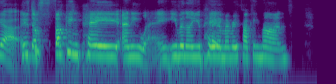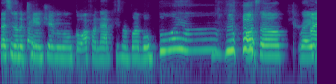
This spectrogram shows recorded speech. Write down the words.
yeah You have to just fucking pay anyway, even though you pay them every fucking month. That's another Right. tangent. We won't go off on that because my blood will boil. also, right I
